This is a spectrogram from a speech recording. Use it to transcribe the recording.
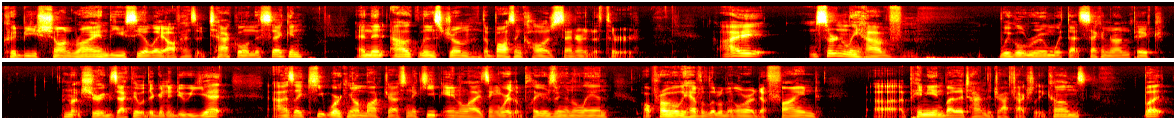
could be Sean Rhyan, the UCLA offensive tackle, in the second, and then Alec Lindstrom, the Boston College center, in the third. I certainly have wiggle room with that second round pick. I'm not sure exactly what they're going to do yet. As I keep working on mock drafts and I keep analyzing where the players are going to land, I'll probably have a little bit more of a defined uh, opinion by the time the draft actually comes. But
